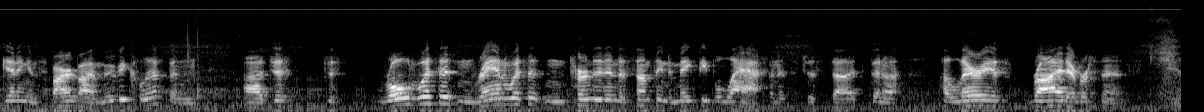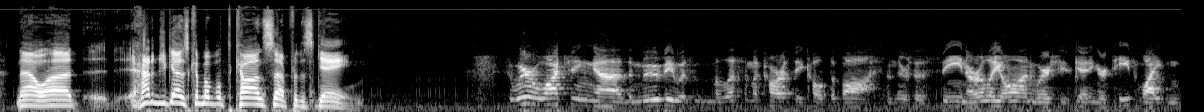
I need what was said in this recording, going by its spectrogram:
getting inspired by a movie clip, and uh, just just rolled with it and ran with it and turned it into something to make people laugh, and it's just uh, it's been a hilarious ride ever since. Now, uh, how did you guys come up with the concept for this game? So we were watching uh, the movie with Melissa McCarthy called The Boss, and there's a scene early on where she's getting her teeth whitened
